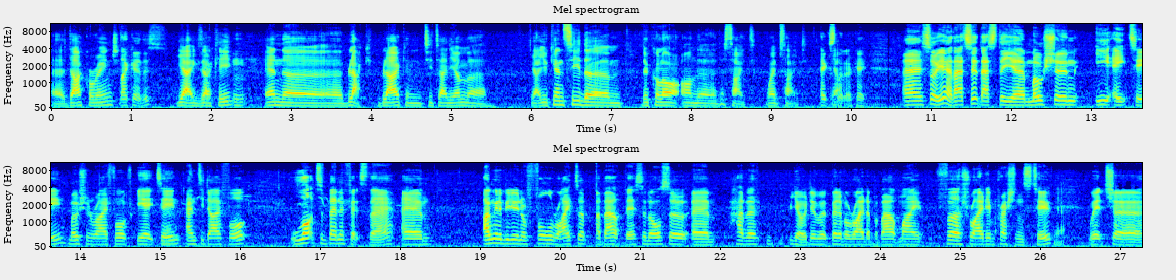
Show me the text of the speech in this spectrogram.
uh, dark orange Like uh, this? yeah exactly Mhm. and uh, black, black and titanium. Yeah, you can see the um, the color on the, the site website. Excellent. Okay. Uh, so yeah, that's it. That's the uh, Motion E18, Motion Ride Fork E18, anti-dive fork. Lots of benefits there. Um, I'm going to be doing a full write-up about this, and also um, have a you know do a bit of a write-up about my first ride impressions too, Yeah. which uh,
